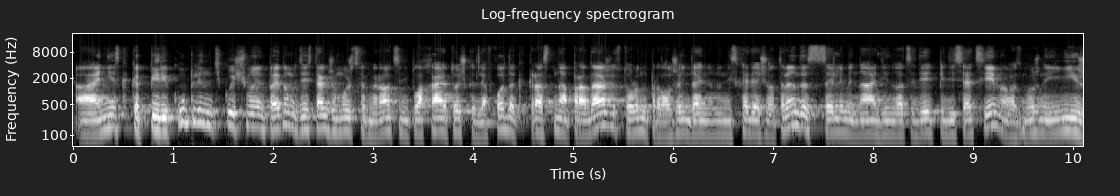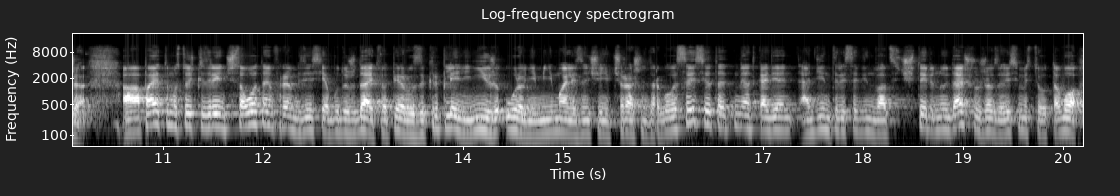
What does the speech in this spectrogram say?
а, несколько перекуплен на текущий момент, поэтому здесь также может сформироваться неплохая точка для входа как раз на продажи в сторону продолжения данного нисходящего тренда с целями на 1.2957, а возможно и ниже. Поэтому с точки зрения часового таймфрейма здесь я буду ждать, во-первых, закрепления ниже уровня минимальных значений вчерашней торговой сессии, это отметка 1.3124, ну и дальше уже в зависимости от того,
